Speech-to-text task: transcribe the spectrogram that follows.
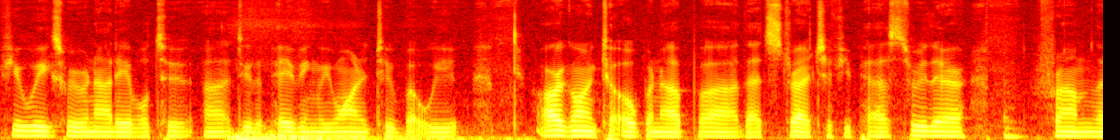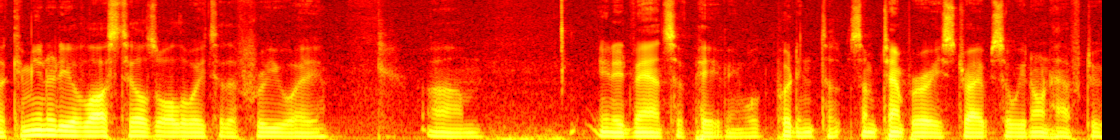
few weeks. We were not able to uh, do the paving we wanted to, but we are going to open up uh, that stretch if you pass through there from the community of Lost Hills all the way to the freeway um, in advance of paving. We'll put in some temporary stripes so we don't have to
